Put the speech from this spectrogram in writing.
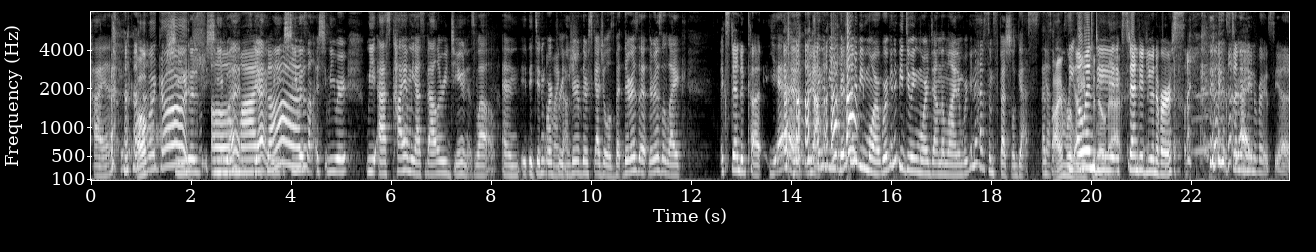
Kaia. oh my gosh. She was. She Oh was. my yeah, We, God. she was. On, she, we were. We asked Kaia and we asked Valerie June as well, and it, it didn't oh work Oh for gosh. either of their schedules. But there is a there is a like. Extended cut. Yeah, there's gonna be there's gonna be more. We're gonna be doing more down the line, and we're gonna have some special guests. That's all. I'm the OND to know that. extended universe Extended right. universe. Yeah.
